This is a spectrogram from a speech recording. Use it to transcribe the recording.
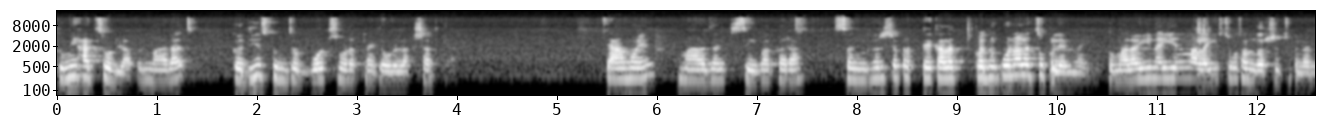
तुम्ही हात सोडला पण महाराज कधीच तुमचं बोट सोडत नाही तेवढं लक्षात घ्या. त्यामुळे महाराजांची सेवा करा. संघर्ष प्रत्येकाला कोणाला चुकलेला नाही. तुम्हालाही नाही आणि मलाही संघर्ष चुकला नाही.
